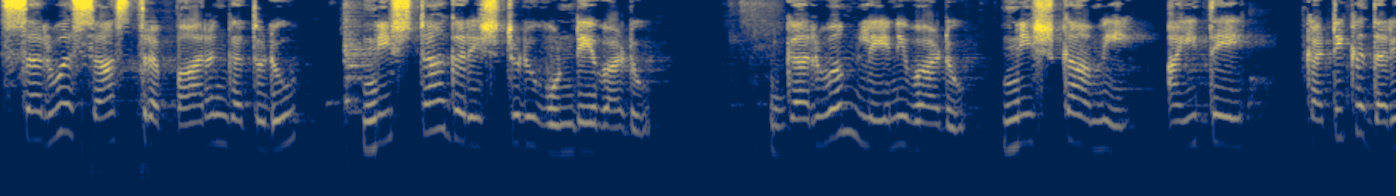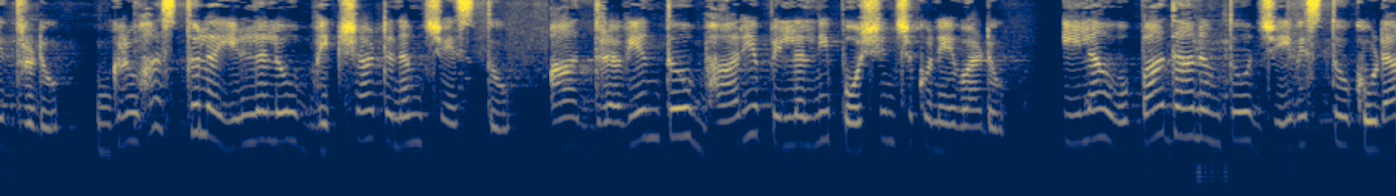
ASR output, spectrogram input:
సర్వశాస్త్ర పారంగతుడు నిష్ఠాగరిష్ఠుడు ఉండేవాడు. గర్వం లేనివాడు నిష్కామి అయితే కటిక దరిద్రుడు గృహస్థుల ఇళ్ళలో భిక్షాటనం చేస్తూ ఆ ద్రవ్యంతో భార్య పిల్లల్ని పోషించుకునేవాడు. ఇలా ఉపాదానంతో జీవిస్తూ కూడా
